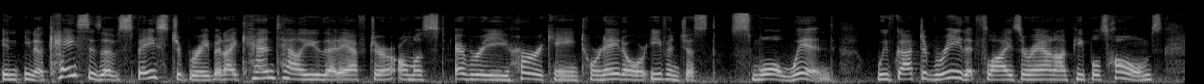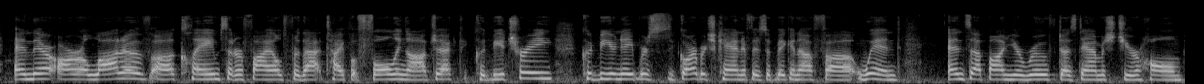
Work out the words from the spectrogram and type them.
in, you know, cases of space debris, but I can tell you that after almost every hurricane, tornado, or even just small wind, we've got debris that flies around on people's homes, and there are a lot of uh, claims that are filed for that type of falling object. It could be a tree, could be your neighbor's garbage can if there's a big enough uh, wind, ends up on your roof, does damage to your home,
